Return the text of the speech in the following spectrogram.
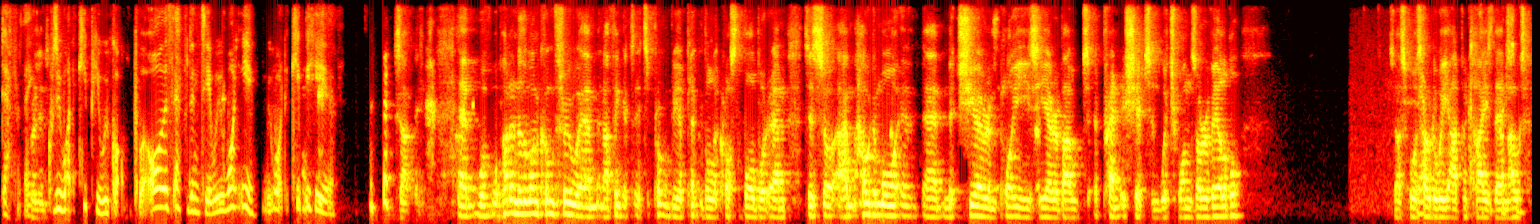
definitely because we want to keep you we've got put all this effort into you we want you we want to keep you here exactly. Um, we've, we've, had another one come through um, and i think it's, it's probably applicable across the board but um, so, so um, how do more uh, mature employees hear about apprenticeships and which ones are available? So i suppose how do we advertise them out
